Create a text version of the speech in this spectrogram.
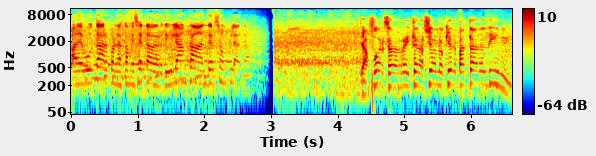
a debutar con la camiseta verde y blanca Anderson Plata. Y a fuerza de reiteración lo quiere patar el DIN.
